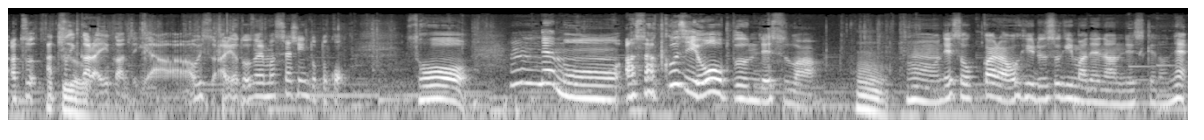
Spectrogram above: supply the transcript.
熱熱いからいい感じ。いやー美味しそう。ありがとうございます。写真撮っとこう。そう。うんでもう朝9時オープンですわ。うん。うんでそっからお昼過ぎまでなんですけどね。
